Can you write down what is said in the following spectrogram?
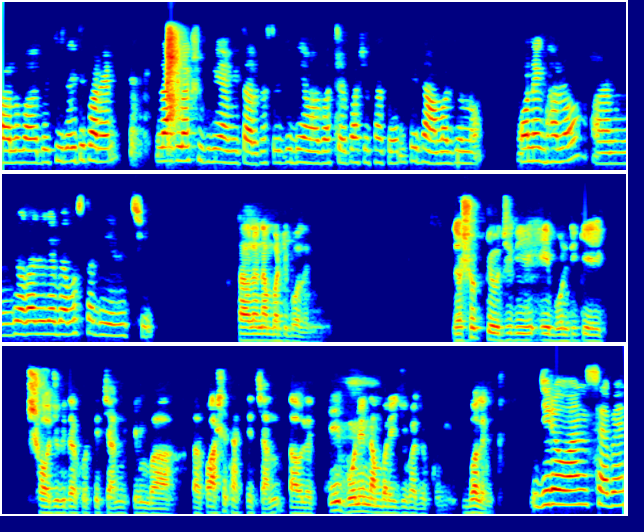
ভালোভাবে খিলাইতে পারেন লাখ লাখ শুক্রিয়া আমি তার কাছে যদি আমার বাচ্চার পাশে থাকেন। সেটা আমার জন্য অনেক ভালো আর আমি যোগাযোগের ব্যবস্থা দিয়ে দিচ্ছি। তাহলে নাম্বারটি বলেন। দর্শক কেউ যদি এই বোনটিকে সহযোগিতা করতে চান কিংবা তার পাশে থাকতে চান তাহলে এই বোনের নাম্বারে যোগাযোগ করুন। বলেন। Zero one seven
